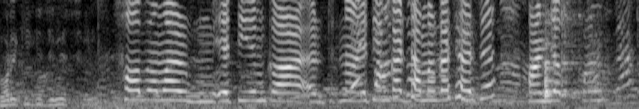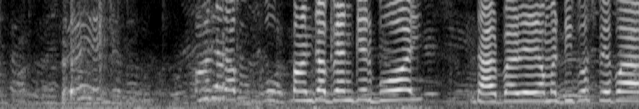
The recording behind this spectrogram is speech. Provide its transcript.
ঘরে কি কি জিনিস ছিল? সব আমার এটিএম কার্ড না এটিএম কার্ডটা আমার কাছে আছে। পাঞ্জাব? পাঞ্জাব পাঞ্জাব ব্যাংকের বই তারপরে আমার ডিভোর্স পেপার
